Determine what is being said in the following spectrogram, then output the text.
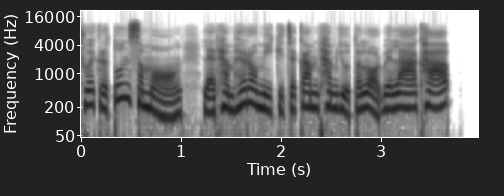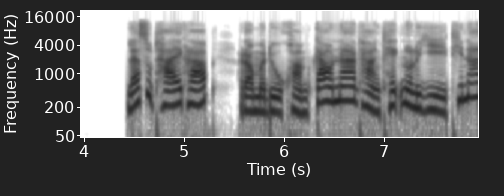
ช่วยกระตุ้นสมอง และทำให้เรามีกิจกรรมทำอยู่ตลอดเวลาครับ และสุดท้ายครับ เรามาดูความก้าวหน้าทางเทคโนโลยีที่น่า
